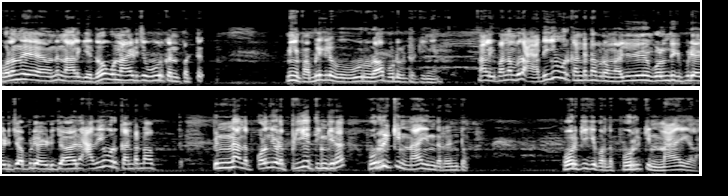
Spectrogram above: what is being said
குழந்தைய வந்து நாளைக்கு ஏதோ ஒன்று ஆயிடுச்சு ஊர்க்கண் பட்டு. நீங்கள் பப்ளிக்கில் ஊர் ஊராக போட்டுக்கிட்டு இருக்கீங்க. நாளைக்கு பண்ணும்போது அதையும் ஒரு கண்டென்ட்டாக போடுவாங்க. ஐயோ என் குழந்தைக்கு இப்படி ஆயிடுச்சு அப்படி ஆயிடுச்சு அதையும் ஒரு கண்டென்ட்டாக பின்ன அந்த குழந்தையோட பீயை திங்கிற பொறுக்கி நாய் இந்த ரெண்டும். பொறுக்கிக்கு பிறந்த பொறுக்கி நாய்களா?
